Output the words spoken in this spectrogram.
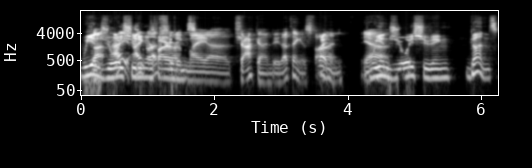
We But enjoy I- shooting I our love firearms. Shooting my uh, shotgun, dude. That thing is Right. fun. Yeah, We enjoy shooting guns,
